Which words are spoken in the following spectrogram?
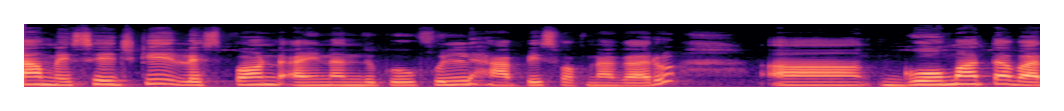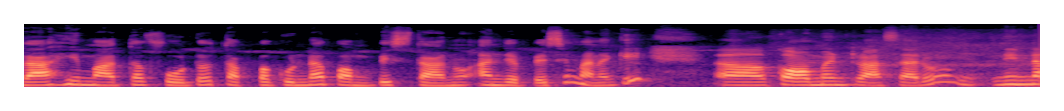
నా మెసేజ్కి రెస్పాండ్ అయినందుకు ఫుల్ హ్యాపీ స్వప్న గారు. గోమాత వరాహి మాత ఫోటో తప్పకుండా పంపిస్తాను అని చెప్పేసి మనకి కామెంట్ రాశారు. నిన్న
